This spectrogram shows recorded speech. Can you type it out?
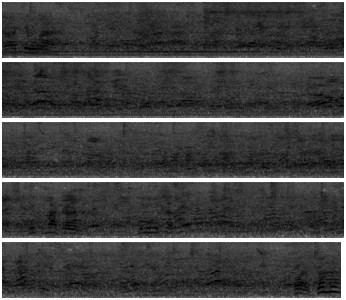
Só que uma. Muito bacana. Frutas. Olha, como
